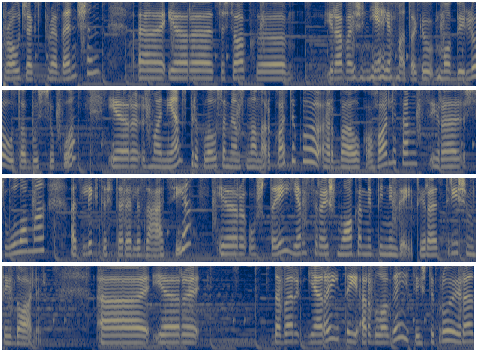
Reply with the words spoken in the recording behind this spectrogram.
Project Prevention e, ir tiesiog e, yra važinėjama tokiu mobiliu autobusiuku ir žmonėms priklausomiems nuo narkotikų arba alkoholikams yra siūloma atlikti sterilizaciją ir už tai jiems yra išmokami pinigai, tai yra 300 dolerių. Uh, ir dabar gerai tai ar blogai, tai iš tikrųjų yra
